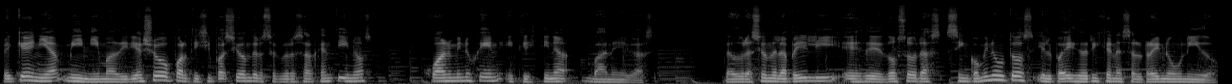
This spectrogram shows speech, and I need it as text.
pequeña, mínima diría yo, participación de los actores argentinos Juan Minujín y Cristina Vanegas. La duración de la peli es de 2 horas 5 minutos y el país de origen es el Reino Unido.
